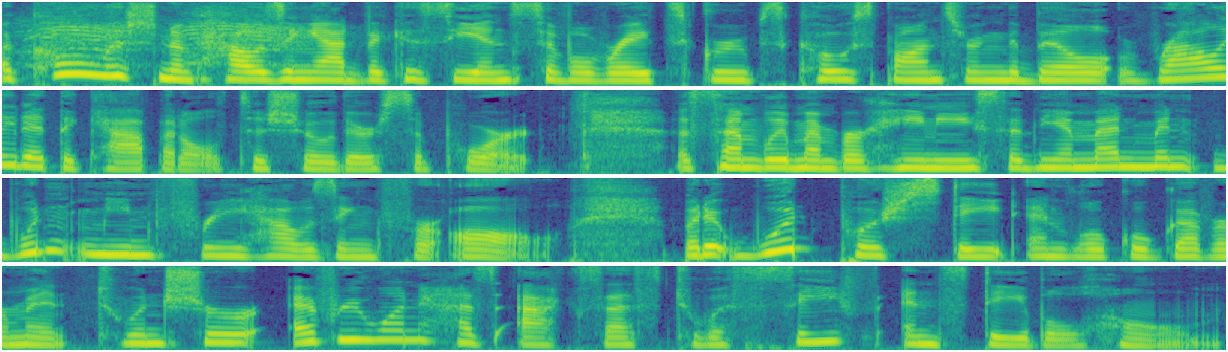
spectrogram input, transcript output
A coalition of housing advocacy and civil rights groups co sponsoring the bill rallied at the Capitol to show their support. Assemblymember Haney said the amendment wouldn't mean free housing for all, but it would push state and local government to ensure everyone has access to a safe and stable home.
